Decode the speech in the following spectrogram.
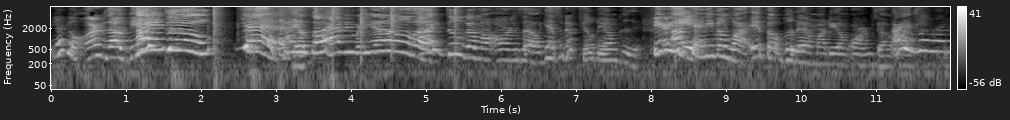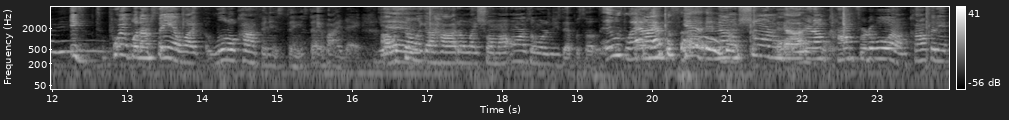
you. Have your arms out, bitch. I do. Yes. I am so happy for you. I do got my arms out. Yes, and it feel damn good. Period. I can't even lie. It felt good to have my damn arms out. I like, am so proud of you. It's point what I'm saying, like little confidence things day by day. Yes. I was telling y'all how I don't like showing my arms on one of these episodes. It was last episode. Yeah, and now I'm showing them y'all, and I'm comfortable and I'm confident.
